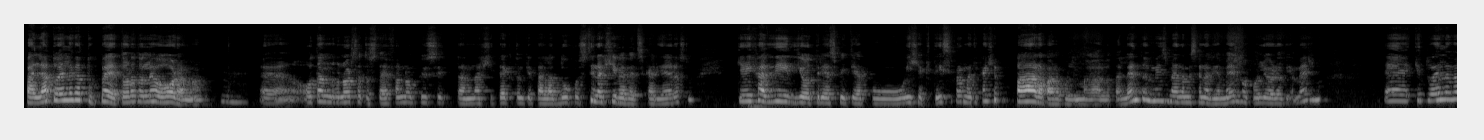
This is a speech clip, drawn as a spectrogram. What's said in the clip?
Παλιά το έλεγα του ΠΕ, τώρα το λέω όραμα. Mm. Ε, όταν γνώρισα τον Στέφανο, ο οποίος ήταν αρχιτέκτον και ταλαντούχος, στην αρχή βέβαια της καριέρας του, και είχα δει δύο-τρία σπίτια που είχε κτίσει, πραγματικά είχε πάρα πάρα πολύ μεγάλο ταλέντο. Εμείς μέναμε σε ένα διαμέρισμα, πολύ ωραίο διαμέρισμα, ε, και του έλεγα,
